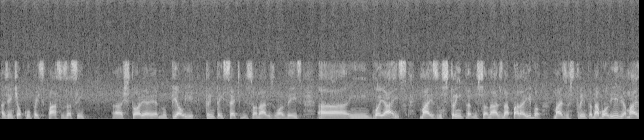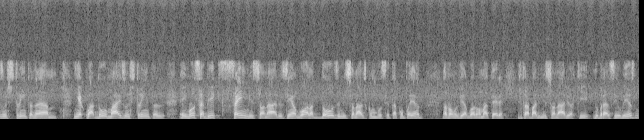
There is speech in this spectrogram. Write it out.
A gente ocupa espaços assim. A história é no Piauí, 37 missionários uma vez, ah, em Goiás, mais uns 30 missionários, na Paraíba, mais uns 30, na Bolívia, mais uns 30, né? em Equador, mais uns 30, em Moçambique, 100 missionários, em Angola, 12 missionários, como você está acompanhando. Nós vamos ver agora uma matéria de trabalho missionário aqui no Brasil mesmo.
